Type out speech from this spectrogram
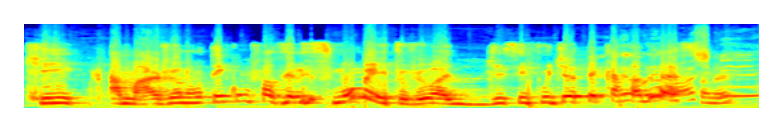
que a Marvel não tem como fazer nesse momento, viu? A DC podia ter catado eu, eu essa, né? que,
